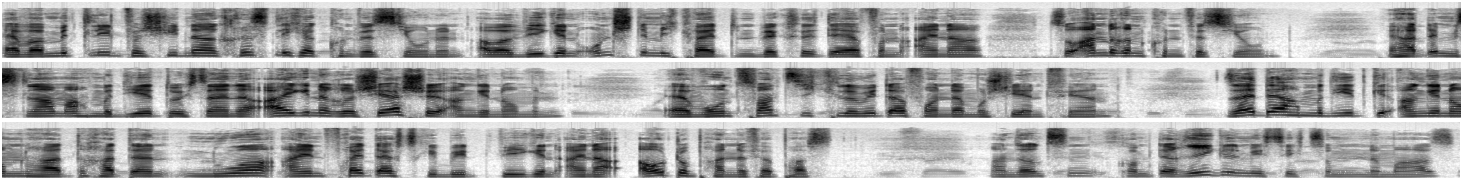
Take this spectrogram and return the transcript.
Er war Mitglied verschiedener christlicher Konfessionen, aber wegen Unstimmigkeiten wechselte er von einer zur anderen Konfession. Er hat im Islam Ahmadiyyat durch seine eigene Recherche angenommen. Er wohnt 20 Kilometer von der Moschee entfernt Seit er Ahmadiyyat angenommen hat, hat er nur ein Freitagsgebet wegen einer Autopanne verpasst. Ansonsten kommt er regelmäßig zum Namaz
